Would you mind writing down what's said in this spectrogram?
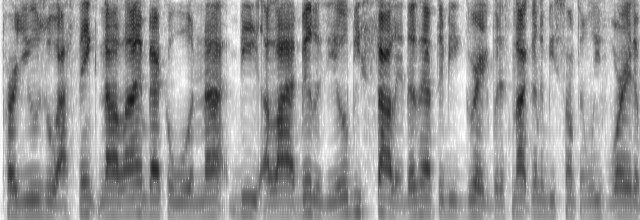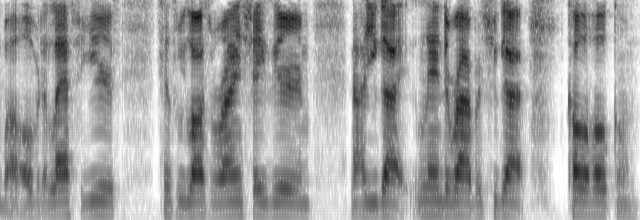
per usual. I think now linebacker will not be a liability. It will be solid. It doesn't have to be great, but it's not going to be something we've worried about over the last few years since we lost Ryan Shazier and now you got Landon Roberts, you got Cole Holcomb.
